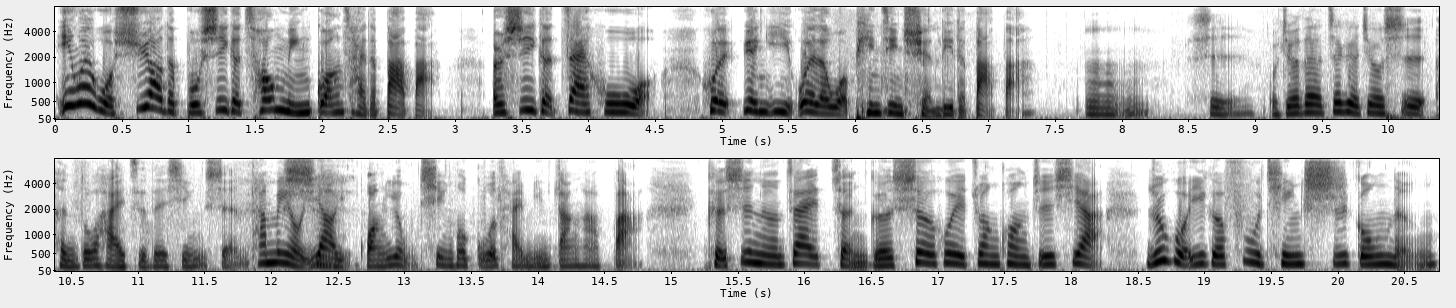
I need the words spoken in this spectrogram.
因为我需要的不是一个聪明光彩的爸爸，而是一个在乎我、会愿意为了我拼尽全力的爸爸。嗯。是，我觉得这个就是很多孩子的心声。他没有要王永庆或郭台铭当他爸，可是呢，在整个社会状况之下，如果一个父亲失功能，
